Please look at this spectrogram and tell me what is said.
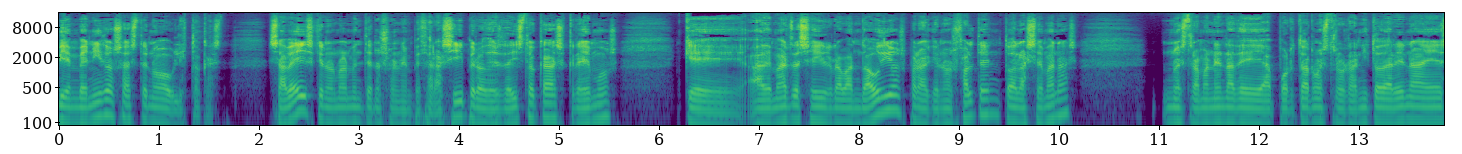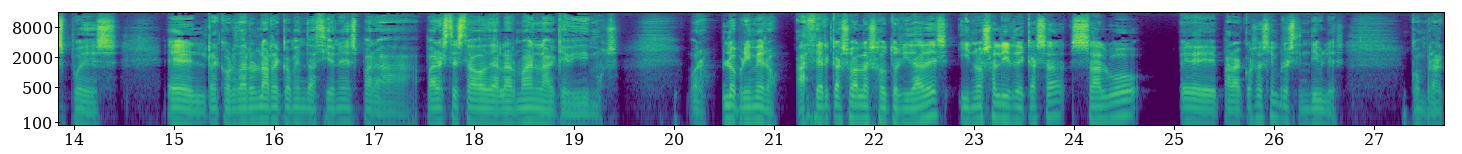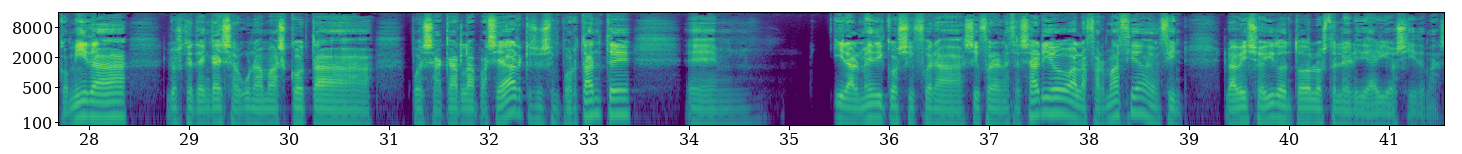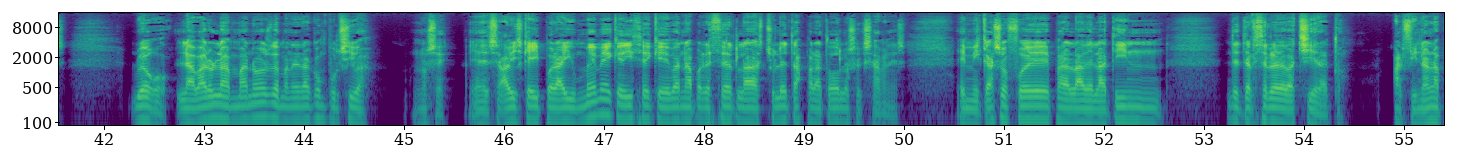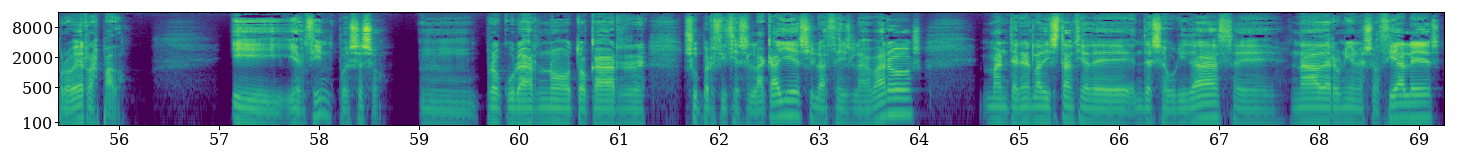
Bienvenidos a este nuevo Blistocast. Sabéis que normalmente no suelen empezar así, pero desde Blistocast creemos que además de seguir grabando audios para que nos falten todas las semanas, nuestra manera de aportar nuestro granito de arena es pues el recordaros las recomendaciones para, para este estado de alarma en la que vivimos. Bueno, lo primero, hacer caso a las autoridades y no salir de casa salvo eh, para cosas imprescindibles comprar comida, los que tengáis alguna mascota, pues sacarla a pasear, que eso es importante, em, ir al médico si fuera, si fuera necesario, a la farmacia, en fin, lo habéis oído en todos los telediarios y demás. Luego, lavaros las manos de manera compulsiva. No sé, sabéis que hay por ahí un meme que dice que van a aparecer las chuletas para todos los exámenes. En mi caso fue para la de latín de tercero de bachillerato. Al final la probé raspado. Y, en fin, pues eso. Mm, procurar no tocar superficies en la calle, si lo hacéis lavaros, mantener la distancia de, seguridad, eh, nada de reuniones sociales,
